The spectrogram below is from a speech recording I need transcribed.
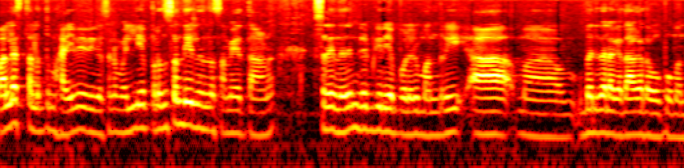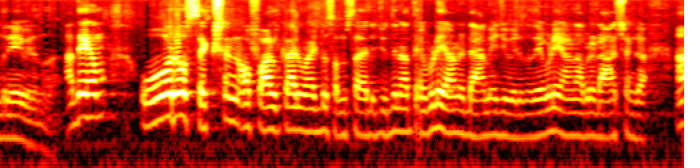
പല സ്ഥലത്തും ഹൈവേ വികസനം വലിയ പ്രതിസന്ധിയിൽ നിന്ന സമയത്താണ് ശ്രീ നിതിൻ ഗഡ്കരിയെ പോലെ ഒരു മന്ത്രി ആ ഉപരിതല ഗതാഗത വകുപ്പ് മന്ത്രിയായി വരുന്നത്. അദ്ദേഹം ഓരോ സെക്ഷൻ ഓഫ് ആൾക്കാരുമായിട്ട് സംസാരിച്ചു. ഇതിനകത്ത് എവിടെയാണ് ഡാമേജ് വരുന്നത്? എവിടെയാണ് അവരുടെ ആശങ്ക? ആ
